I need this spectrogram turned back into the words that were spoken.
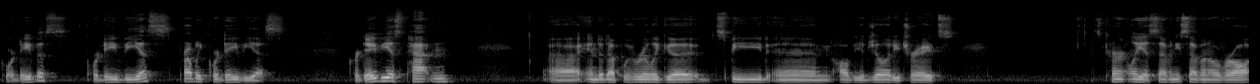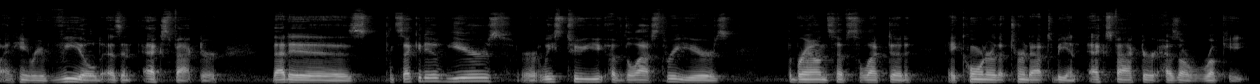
Cordavis, Cordavius, probably Cordavius. Cordavius Patton Uh, ended up with really good speed and all the agility traits. Currently a 77 overall, and he revealed as an X factor. That is consecutive years, or at least two of the last three years, the Browns have selected a corner that turned out to be an X factor as a rookie.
